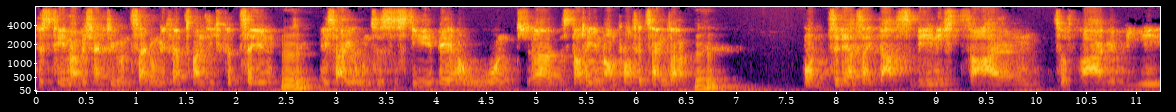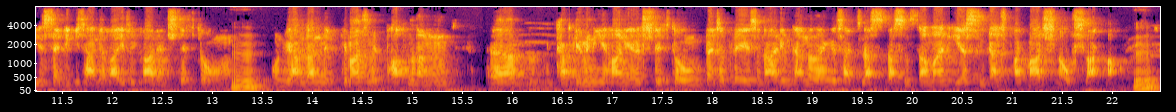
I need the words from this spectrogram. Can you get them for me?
das Thema beschäftigt uns seit ungefähr 2014. Mhm. Ich sage uns ist es die BHU und äh, das dortige Non-Profit Center. Mhm. Und zu der Zeit gab es wenig Zahlen zur Frage, wie ist der digitale Reife gerade in Stiftungen. Mhm. Und wir haben dann mit, gemeinsam mit Partnern, äh, Capgemini, Haniel Stiftung, Better Place und einigen anderen gesagt, lass, lass uns da mal einen ersten ganz pragmatischen Aufschlag machen. Mhm.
